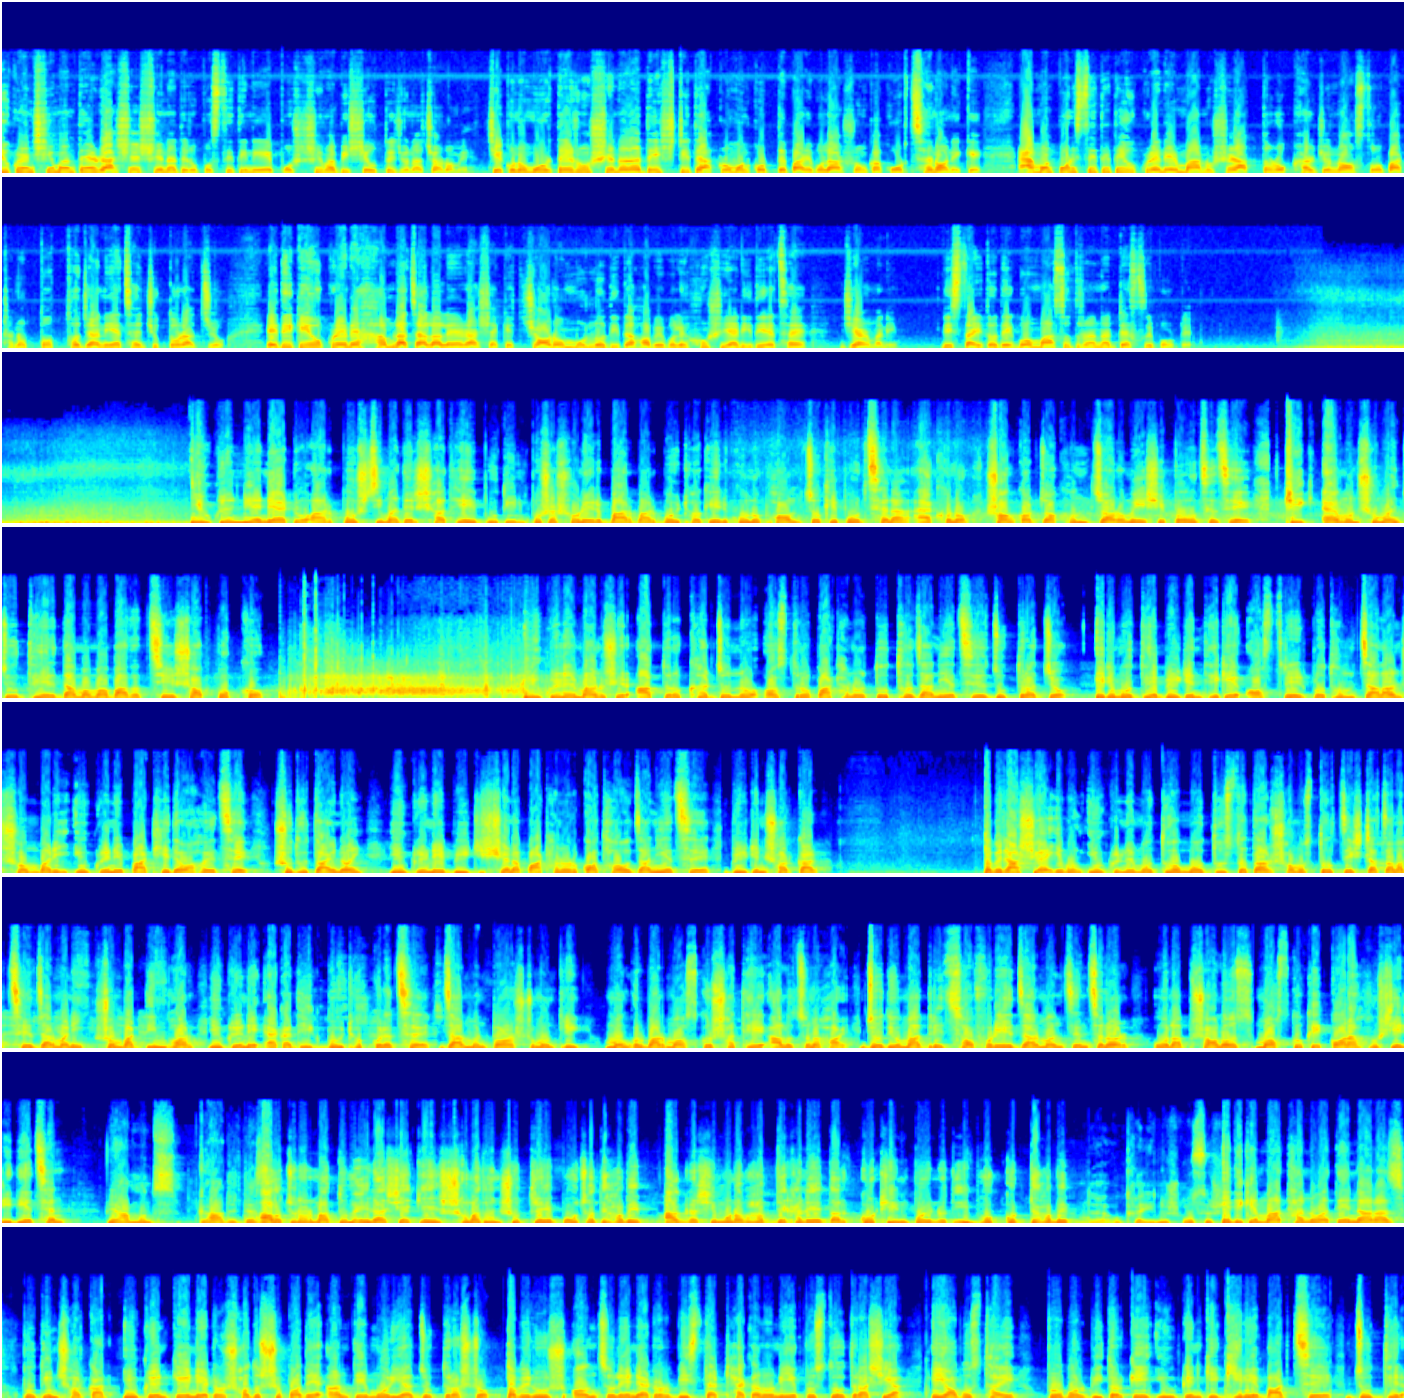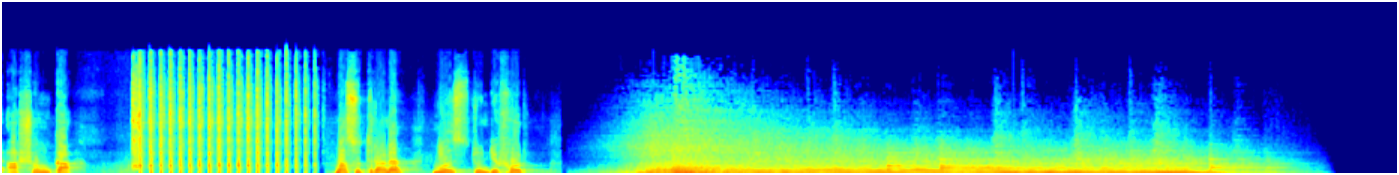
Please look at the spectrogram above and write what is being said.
Ukraine সীমান্তে রাশিয়ার সেনাদের উপস্থিতি নিয়ে পশ্চিমা বিশ্বে উত্তেজনা চরমে। যে কোনো মুহূর্তে রুশ সেনারা দেশটিতে আক্রমণ করতে পারে বলে আশঙ্কা করছেন অনেকে। এমন পরিস্থিতিতে ইউক্রেনের মানুষের আত্মরক্ষার জন্য অস্ত্র পাঠানোর তথ্য জানিয়েছে যুক্তরাজ্য। এদিকে ইউক্রেনে হামলা চালালে রাশিয়াকে চরম মূল্য দিতে হবে বলে হুঁশিয়ারি দিয়েছে জার্মানি। বিস্তারিত দেখব মাসুদ রানার ডেস্ক রিপোর্টে। ইউক্রেন নিয়ে ন্যাটো আর পশ্চিমাদের সাথে পুতিন প্রশাসনের বারবার বৈঠকের কোনো ফল চোখে পড়ছে না এখনও। সংকট যখন চরমে এসে পৌঁছেছে, ঠিক এমন সময় যুদ্ধের দামামা বাজাচ্ছে সব পক্ষ। ইউক্রেনের মানুষের আত্মরক্ষার জন্য অস্ত্র পাঠানোর তথ্য জানিয়েছে যুক্তরাজ্য। এরই মধ্যে ব্রিটেন থেকে অস্ত্রের প্রথম চালান সোমবারই ইউক্রেনে পাঠিয়ে দেওয়া হয়েছে। শুধু তাই নয়, ইউক্রেনে ব্রিটিশ সেনা পাঠানোর কথাও জানিয়েছে ব্রিটেন সরকার। তবে রাশিয়া এবং ইউক্রেনের মধ্যে মধ্যস্থতার সমস্ত চেষ্টা চালাচ্ছে জার্মানি। সোমবার দিনভর ইউক্রেনে একাধিক বৈঠক করেছে জার্মান পররাষ্ট্রমন্ত্রী। মঙ্গলবার মস্কোর সাথে আলোচনা হয়। যদিও মাদ্রিদ সফরে জার্মান চ্যান্সেলর ওলাপ সলস মস্কোকে কড়া হুঁশিয়ারি দিয়েছেন। Wir haben uns gerade আলোচনার মাধ্যমে রাশিয়াকে সমাধান সূত্রে পৌঁছাতে হবে। আগ্রাসী মনোভাব দেখালে তার কঠিন পরিণতি ভোগ করতে হবে। এদিকে মাথা নোয়াতে নারাজ পুতিন সরকার। ইউক্রেনকে ন্যাটোর সদস্য পদে আনতে মরিয়া যুক্তরাষ্ট্র। তবে রুশ অঞ্চলে ন্যাটোর বিস্তার ঠেকানো নিয়ে প্রস্তুত রাশিয়া। এই অবস্থায় প্রবল বিতর্কে ইউক্রেনকে ঘিরে বাড়ছে যুদ্ধের আশঙ্কা। Masud Rana news twenty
